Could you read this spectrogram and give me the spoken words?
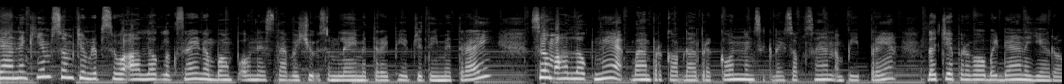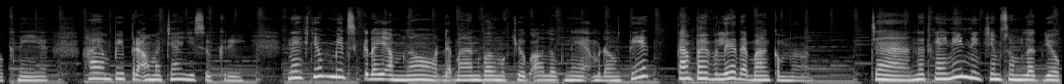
ចា៎អ្នកខ្ញុំសូមជម្រាបសួរអស់លោកលោកស្រីនិងបងប្អូនអ្នកស្ដាប់វិទ្យុសំឡេងមេត្រីភាពជាទីមេត្រីសូមអស់លោកអ្នកបានប្រកបដោយព្រះគុណនិងសេចក្តីសុខសាន្តអំពីព្រះដ៏ជាប្រវោបិតានៃយើងរាល់គ្នាហើយអំពីព្រះអម្ចាស់យេស៊ូវគ្រីស្ទអ្នកខ្ញុំមានសេចក្តីអំណរដែលបានវិលមកជួបអស់លោកអ្នកម្ដងទៀតតាមពេលវេលាដែលបានកំណត់ ចានៅថ្ងៃនេះនាងខ្ញុំសូមលើកយក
